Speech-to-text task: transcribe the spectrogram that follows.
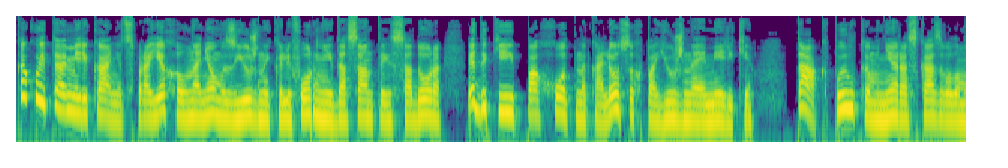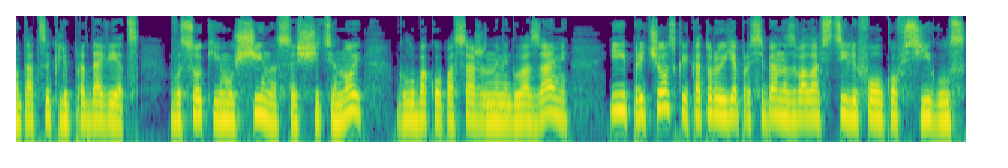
Какой-то американец проехал на нем из Южной Калифорнии до Санта-Исадора, эдакий поход на колесах по Южной Америке. Так пылко мне рассказывал о мотоцикле продавец, высокий мужчина со щетиной, глубоко посаженными глазами и прической, которую я про себя назвала в стиле Folk of Seagulls,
